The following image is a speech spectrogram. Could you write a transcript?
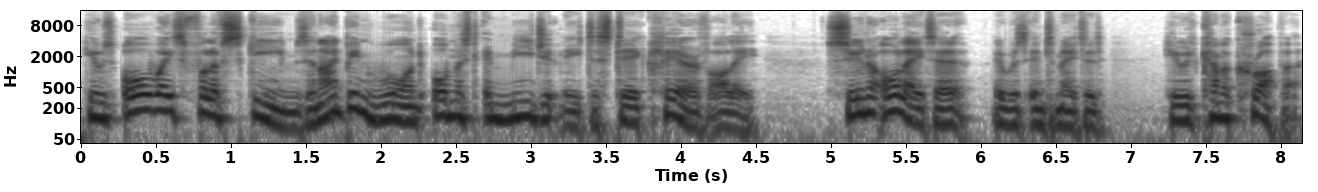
He was always full of schemes, and I'd been warned almost immediately to steer clear of Ollie. Sooner or later, it was intimated, he would come a cropper,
